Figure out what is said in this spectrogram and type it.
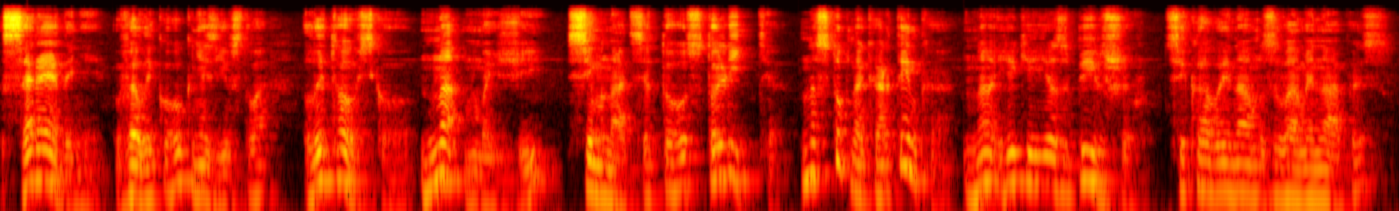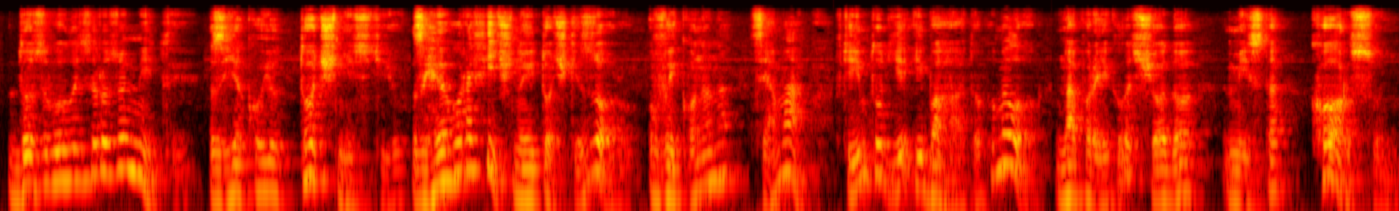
всередині Великого князівства Литовського на межі 17 століття. Наступна картинка, на якій я збільшив цікавий нам з вами напис, дозволить зрозуміти, з якою точністю з географічної точки зору виконана ця мапа. Втім, тут є і багато помилок, наприклад, щодо міста Корсунь,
